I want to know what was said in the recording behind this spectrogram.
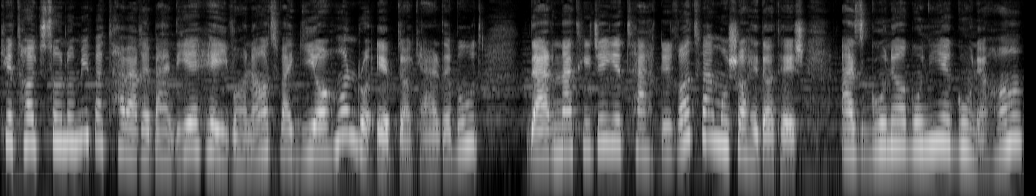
که تاکسونومی و طبقه بندی حیوانات و گیاهان رو ابدا کرده بود در نتیجه تحقیقات و مشاهداتش از گوناگونی گونه ها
